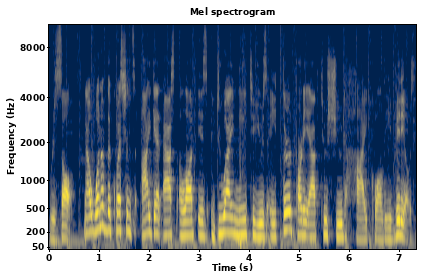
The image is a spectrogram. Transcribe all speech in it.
results. Now, one of the questions I get asked a lot is, do I need to use a third-party app to shoot high quality videos?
